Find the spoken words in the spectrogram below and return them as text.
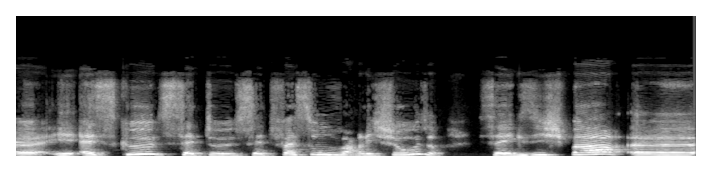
et est-ce que cette, cette, façon de voir les choses, ça n'exige pas euh,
